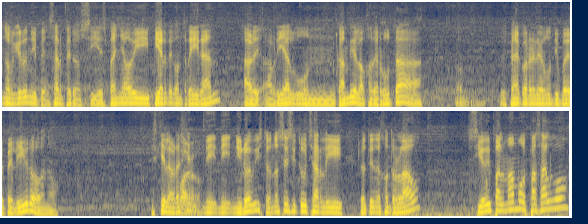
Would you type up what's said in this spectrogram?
No lo quiero ni pensar, pero si España hoy pierde contra Irán, ¿habr- ¿habría algún cambio en la hoja de ruta? ¿España correría algún tipo de peligro o no? Es que la verdad Bueno. es que ni, ni- ni lo he visto. No sé si tú, Charlie, lo tienes controlado. Si hoy palmamos, ¿pasa algo?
